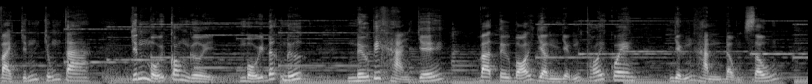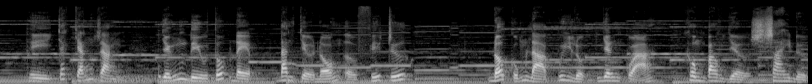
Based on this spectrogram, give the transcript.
Và chính chúng ta, chính mỗi con người, mỗi đất nước nếu biết hạn chế và từ bỏ dần những thói quen, những hành động xấu thì chắc chắn rằng những điều tốt đẹp đang chờ đón ở phía trước. Đó cũng là quy luật nhân quả không bao giờ sai được.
